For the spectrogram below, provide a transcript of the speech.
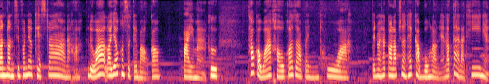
London Symphony Orchestra นะคะ หรือว่า Royal Concertgebouw ก็ไปมา คือเท่ากับว่าเขาก็จะเป็นทัวร์ เป็นวิทยากรรับเชิญให้กับวงเหล่านี้ แล้วแต่ละที่เนี่ย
